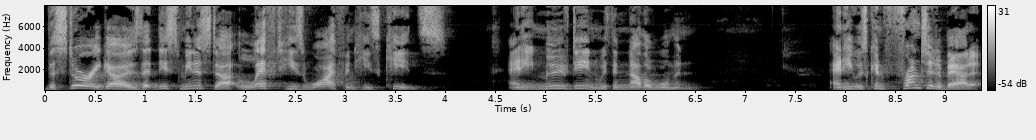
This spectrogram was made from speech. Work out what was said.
the story goes that this minister left his wife and his kids and he moved in with another woman. And he was confronted about it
